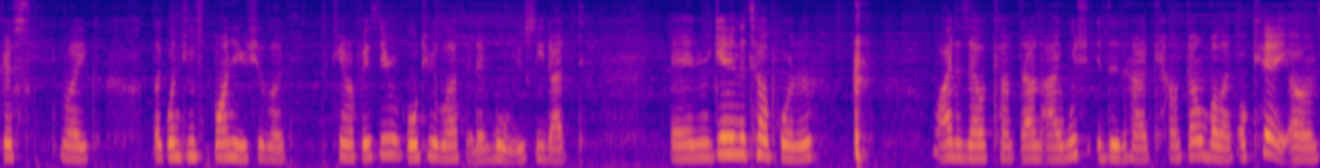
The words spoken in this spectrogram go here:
just like like once you spawn, here, you should like the camera face here, go to your left, and then boom, you see that, and you get in the teleporter. Why does that count down? I wish it didn't have a countdown, but like okay, um.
